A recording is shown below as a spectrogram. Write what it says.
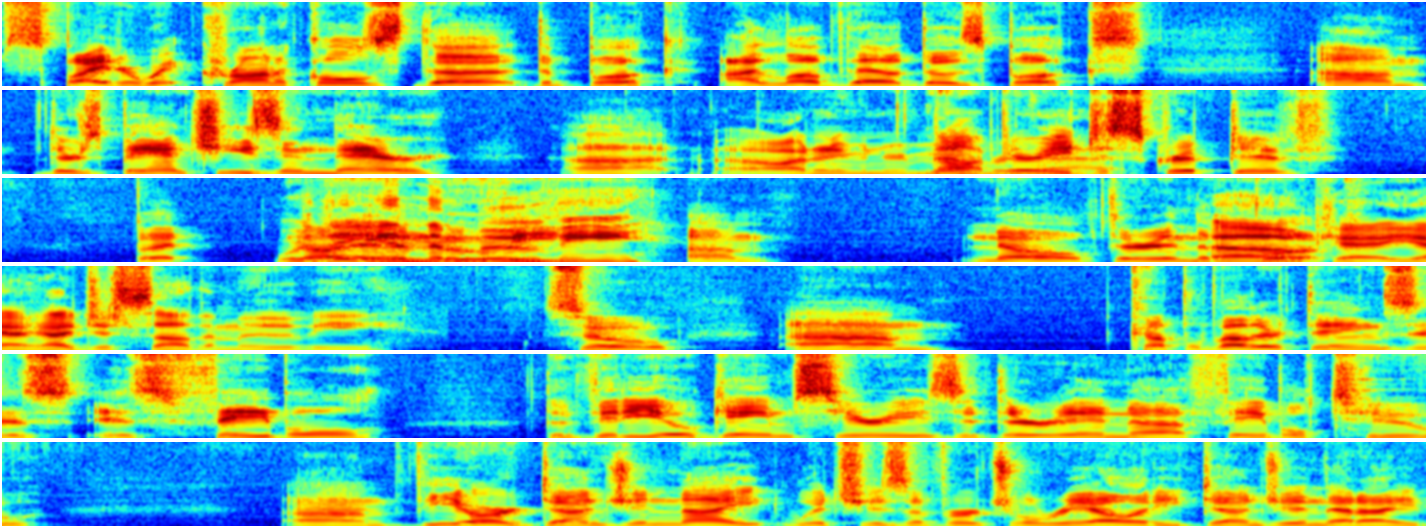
Spiderwick Chronicles, the the book. I love that those books. Um, there's banshees in there. Uh, Oh, I don't even remember. not very that. descriptive, but Were they in the movie? Um, no, they're in the Oh, book. okay. Yeah, I just saw the movie. So, um, couple of other things is is Fable, the video game series that they're in uh, Fable Two, um, VR Dungeon Knight, which is a virtual reality dungeon that I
